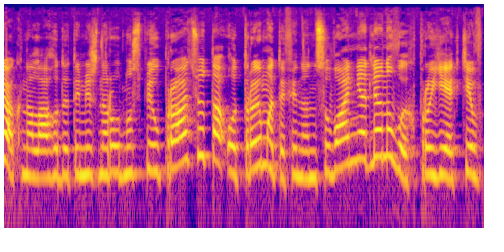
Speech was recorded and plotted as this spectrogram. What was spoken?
як налагодити міжнародну співпрацю та отримати фінансування для нових проєктів.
